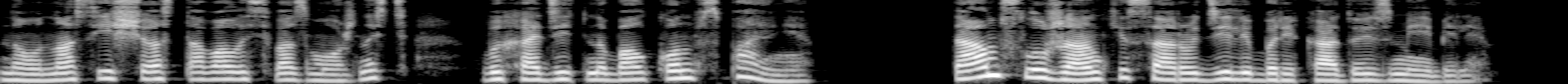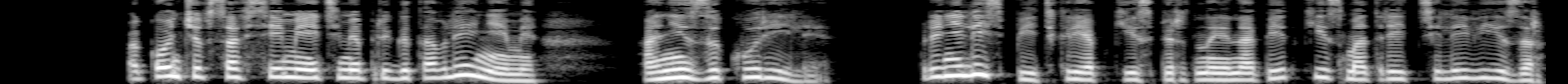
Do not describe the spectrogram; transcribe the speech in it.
Но у нас еще оставалась возможность выходить на балкон в спальне. Там служанки соорудили баррикаду из мебели. Окончив со всеми этими приготовлениями, они закурили, принялись пить крепкие спиртные напитки и смотреть телевизор,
